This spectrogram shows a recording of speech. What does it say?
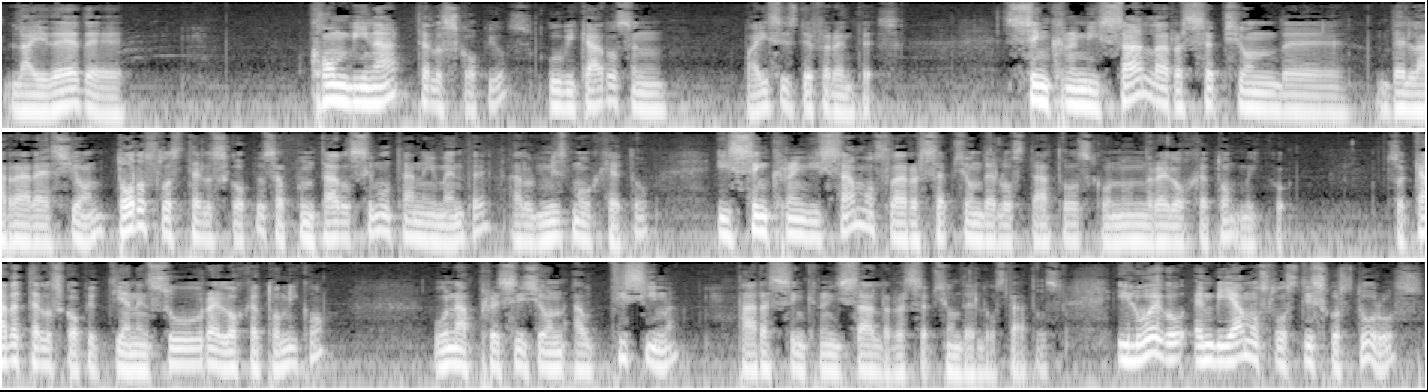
la idea de combinar telescopios ubicados en países diferentes, sincronizar la recepción de, de la radiación, todos los telescopios apuntados simultáneamente al mismo objeto, y sincronizamos la recepción de los datos con un reloj atómico. So, cada telescopio tiene su reloj atómico, una precisión altísima para sincronizar la recepción de los datos. Y luego enviamos los discos duros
